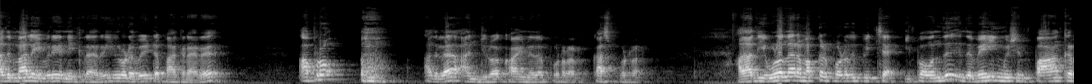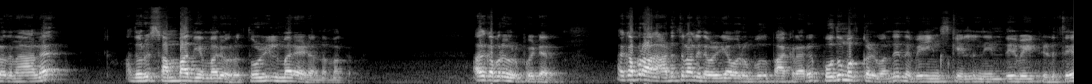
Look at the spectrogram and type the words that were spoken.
அது மேலே இவரே நிற்கிறாரு இவரோட வெயிட்டை பார்க்குறாரு அப்புறம் அதில் அஞ்சு ரூபா காயின் ஏதோ போடுறாரு காசு போடுறாரு. அதாவது இவ்வளோ நேரம் மக்கள் போடுறது பிச்சை. இப்போ வந்து இந்த வெயிங் மிஷின் பார்க்கறதுனால அது ஒரு சம்பாத்தியம் மாதிரி ஒரு தொழில் மாதிரி ஆகிடும் அந்த மக்கள். அதுக்கப்புறம் இவர் போயிட்டார். அதுக்கப்புறம் அடுத்த நாள் இந்த வழியாக வரும்போது பார்க்குறாரு பொதுமக்கள் வந்து இந்த வெயிங் ஸ்கேலில் நின்று வெயிட் எடுத்து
